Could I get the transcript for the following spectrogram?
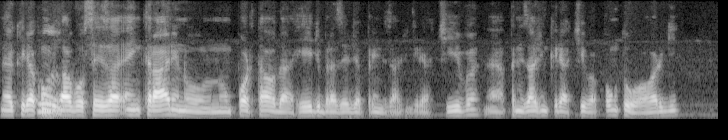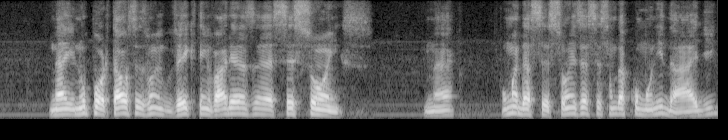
né, eu queria convidar hum. vocês a entrarem no, no, portal da Rede Brasileira de Aprendizagem Criativa, né, aprendizagemcriativa.org. Né, e no portal vocês vão ver que tem várias é, sessões. Né? Uma das sessões é a sessão da comunidade,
